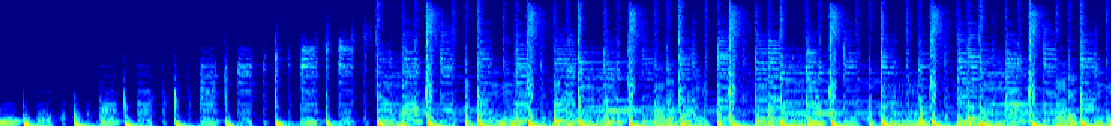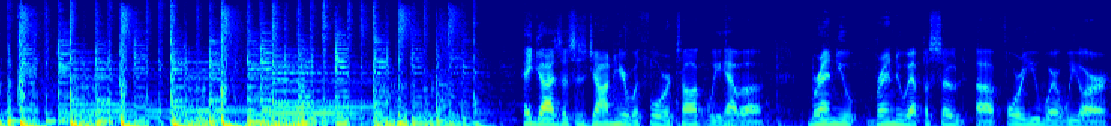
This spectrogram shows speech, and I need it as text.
Hey guys, this is John here with Forward Talk. We have a brand new brand new episode uh, for you where we are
